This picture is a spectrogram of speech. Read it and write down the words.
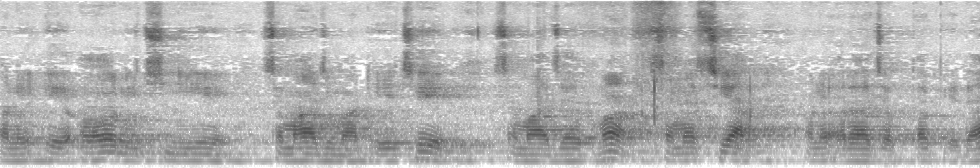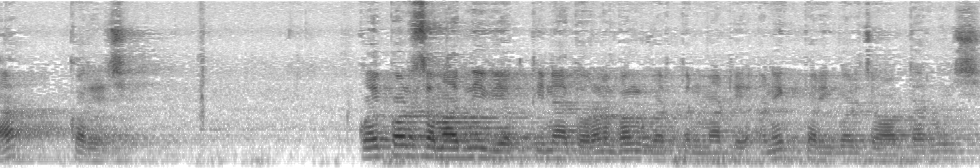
અને એ અનિચ્છનીય સમાજ માટે છે. સમાજમાં સમસ્યા અને અરાજકતા પેદા કરે છે. કોઈ પણ સમાજની વ્યક્તિના ધોરણભંગ વર્તન માટે અનેક પરિબળ જવાબદાર હોય છે.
